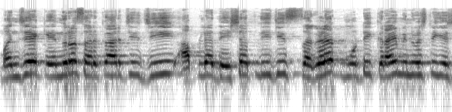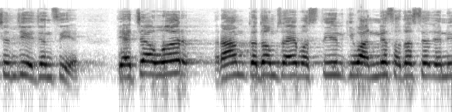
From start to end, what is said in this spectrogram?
म्हणजे केंद्र सरकारची जी आपल्या देशातली जी सगळ्यात मोठी क्राईम इन्व्हेस्टिगेशनची एजन्सी आहे त्याच्यावर राम कदम साहेब असतील किंवा अन्य सदस्य ज्यांनी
